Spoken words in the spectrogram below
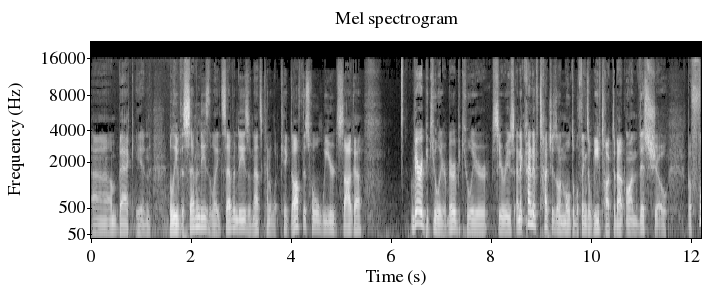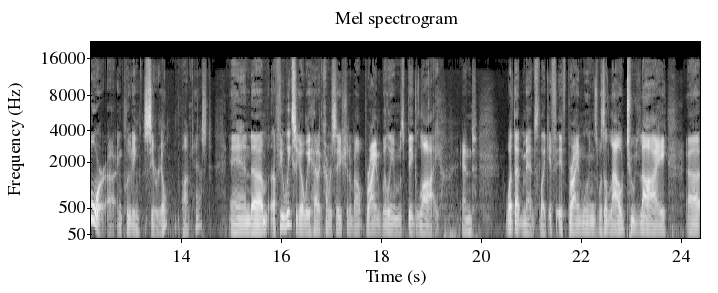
um, back in I believe the 70s the late 70s and that's kind of what kicked off this whole weird saga very peculiar, very peculiar series, and it kind of touches on multiple things that we've talked about on this show before, uh, including Serial, the podcast. And um, a few weeks ago, we had a conversation about Brian Williams' big lie and what that meant. Like, if, if Brian Williams was allowed to lie uh,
